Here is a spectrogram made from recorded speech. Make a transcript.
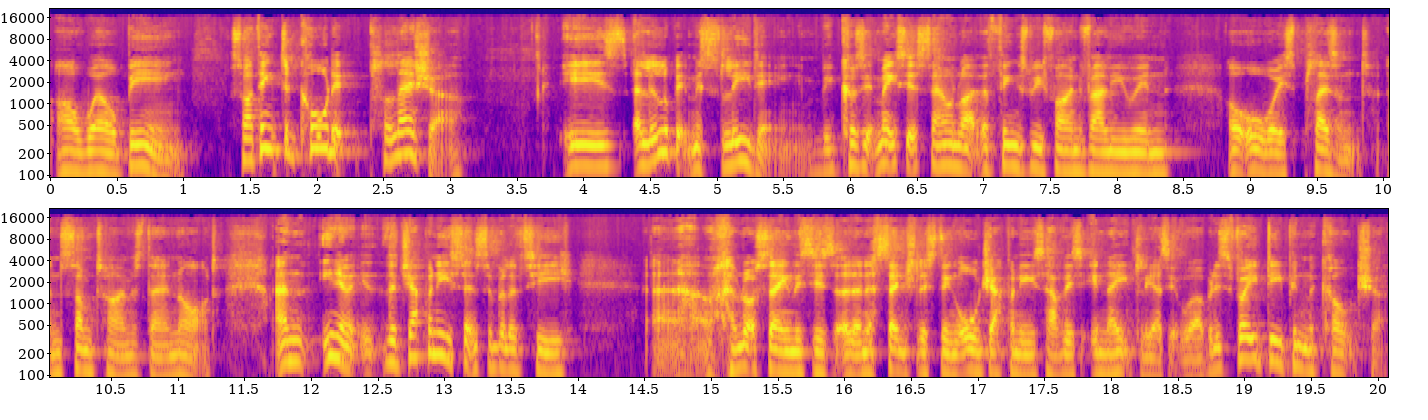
our well-being. So I think to call it pleasure is a little bit misleading because it makes it sound like the things we find value in are always pleasant, and sometimes they're not. And you know, the Japanese sensibility uh, I'm not saying this is an essentialist thing, all Japanese have this innately, as it were, but it's very deep in the culture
